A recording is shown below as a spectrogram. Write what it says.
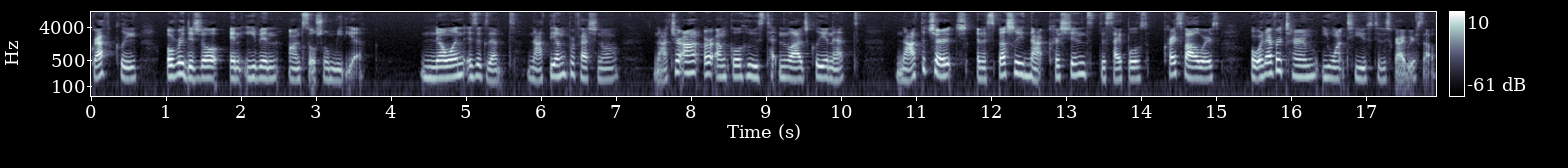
graphically, over digital, and even on social media. No one is exempt, not the young professional, not your aunt or uncle who's technologically inept, not the church, and especially not Christians, disciples, Christ followers, or whatever term you want to use to describe yourself.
